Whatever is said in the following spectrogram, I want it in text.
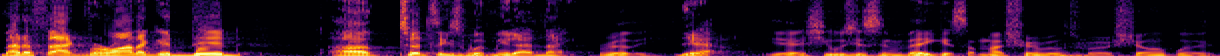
Matter of fact, Veronica did Uh, Tootsie's with me that night. Really? Yeah. Yeah, she was just in Vegas. I'm not sure if it was for a show, but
